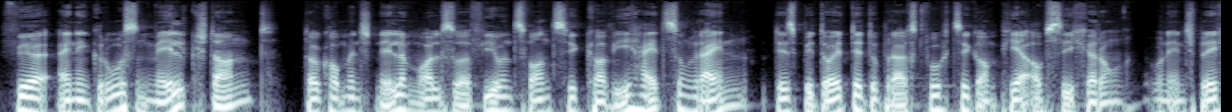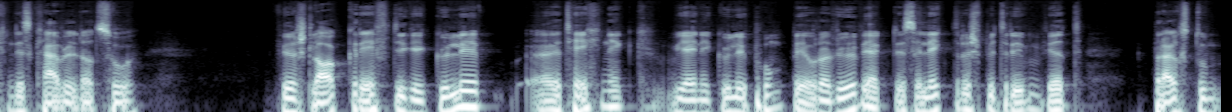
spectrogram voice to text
Für einen großen Melkstand, da kommen schneller mal so eine 24 kW Heizung rein. Das bedeutet, du brauchst 50 Ampere Absicherung und entsprechendes Kabel dazu. Für schlagkräftige Gülletechnik, wie eine Güllepumpe oder Rührwerk, das elektrisch betrieben wird, brauchst du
